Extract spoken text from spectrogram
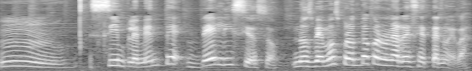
Mmm, simplemente delicioso. Nos vemos pronto con una receta nueva.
